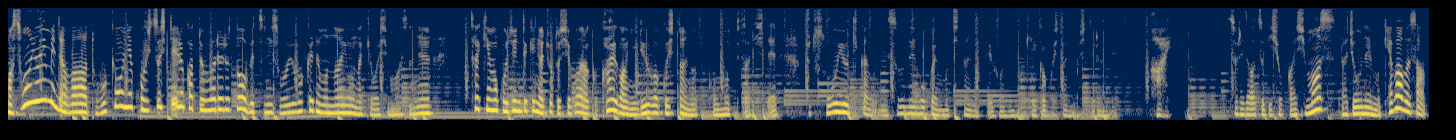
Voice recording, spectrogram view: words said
まあ、そういう意味では東京に固執しているかと言われると別にそういうわけでもないような気はしますね。最近は個人的にはちょっとしばらく海外に留学したいなとか思ってたりしてちょっとそういう機会をね数年後くらい持ちたいなっていうふうに今計画したりもしてるんではい。それでは次紹介します。ラジオネームケバブさん。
